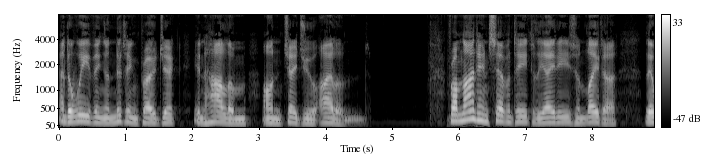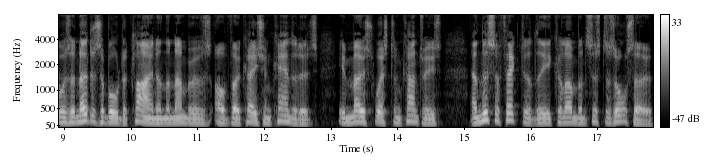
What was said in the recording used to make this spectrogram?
and a weaving and knitting project in Hallim on Jeju Island. From 1970 to the 80s and later, there was a noticeable decline in the numbers of vocation candidates in most Western countries, and this affected the Columban sisters also.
